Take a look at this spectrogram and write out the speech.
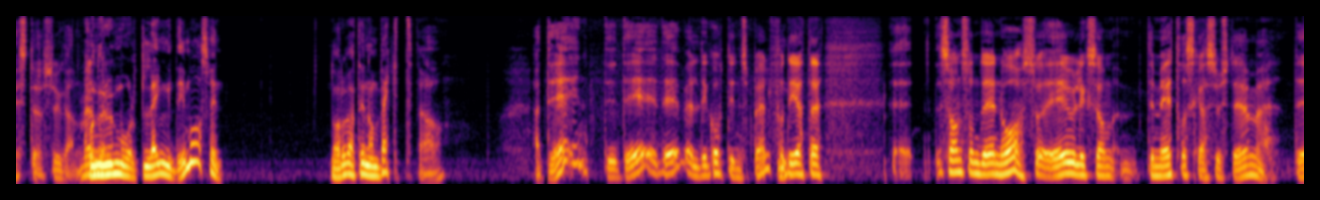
i støvsugeren. Men- Kunne du målt lengde i marsvin? Nå har du vært innom vekt. Ja, ja det, det, det, det er veldig godt innspill, fordi at det, eh, sånn som det er nå, så er jo liksom det metriske systemet, det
